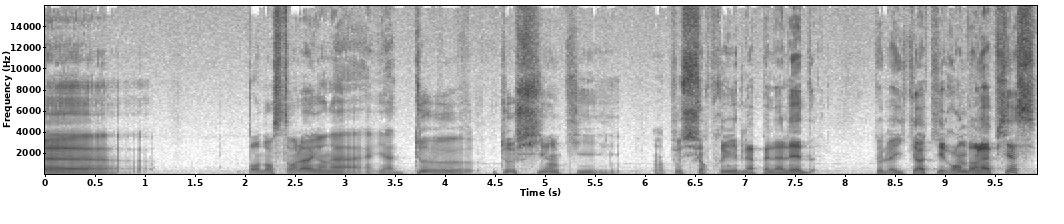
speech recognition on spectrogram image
Euh, Pendant ce temps-là, il y en a, il y a deux, deux chiens qui, un peu surpris de l'appel à l'aide de Laïka, qui rentrent dans la pièce,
